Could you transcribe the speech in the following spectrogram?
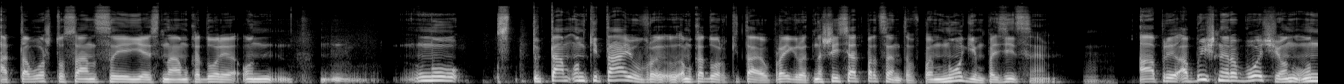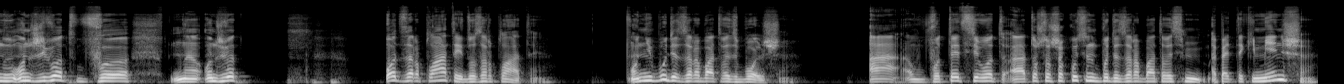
От того, что санкции есть на Амкадоре, он, ну, там он Китаю, Амкадор Китаю проигрывает на 60% по многим позициям. А при обычный рабочий, он, он, он живет в, он живет от зарплаты до зарплаты. Он не будет зарабатывать больше. А вот эти вот, а то, что Шакутин будет зарабатывать опять-таки меньше,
